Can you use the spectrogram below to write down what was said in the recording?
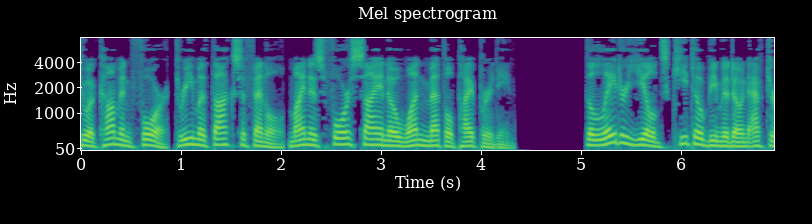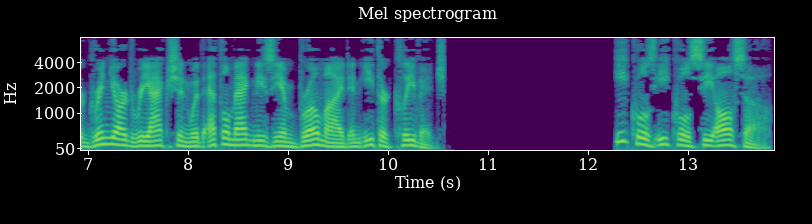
to a common 4,3-methoxyphenyl 4-cyano-1-methylpiperidine. The later yields ketobemidone after Grignard reaction with ethylmagnesium bromide and ether cleavage. See also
